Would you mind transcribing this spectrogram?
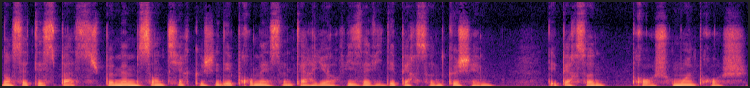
dans cet espace, je peux même sentir que j'ai des promesses intérieures vis-à-vis des personnes que j'aime, des personnes proches ou moins proches,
